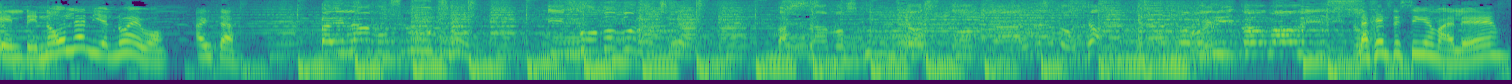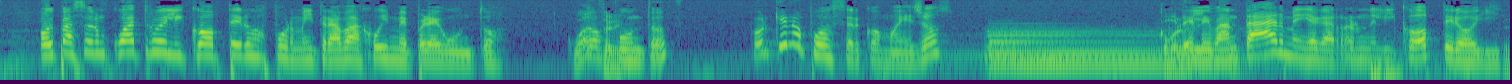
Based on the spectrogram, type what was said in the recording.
El de Nolan y el nuevo. Ahí está. bailamos mucho y como broche pasamos juntos La gente sigue mal, ¿eh? Hoy pasaron cuatro helicópteros por mi trabajo y me pregunto. Cuatro. Dos puntos. ¿Por qué no puedo ser como ellos? ¿Cómo lo De levantarme y agarrar un helicóptero y, Sí.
